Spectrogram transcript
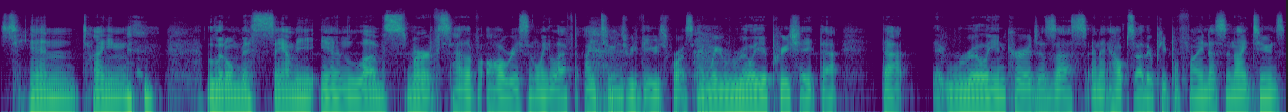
Ten Tyne, Little Miss Sammy, and Love Smurfs have all recently left iTunes reviews for us, and we really appreciate that. That it really encourages us and it helps other people find us in iTunes.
